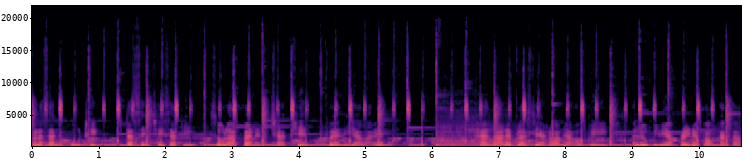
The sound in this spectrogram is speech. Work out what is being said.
82ခုအထိတက်ဆင်ချိတ်ဆက်ပြီး solar panel တစ်ချက်ဖြစ်ဖွဲ့စည်းရပါတယ်။ခံသားတဲ့ plastic အလွှာများအုပ်ပြီး aluminum frame နဲ့ပေါင်ခတ်ကာ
